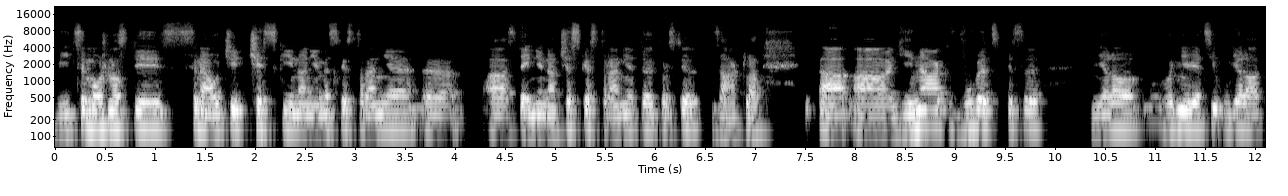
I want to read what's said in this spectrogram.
více možností se naučit český na německé straně eh, a stejně na české straně, to je prostě základ. A, a jinak vůbec by se mělo hodně věcí udělat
